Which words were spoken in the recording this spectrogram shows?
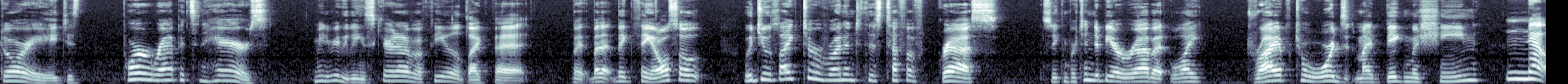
story, just poor rabbits and hares. I mean, really being scared out of a field like that, but by that big thing. And Also, would you like to run into this tuft of grass so you can pretend to be a rabbit while I drive towards it my big machine? No,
